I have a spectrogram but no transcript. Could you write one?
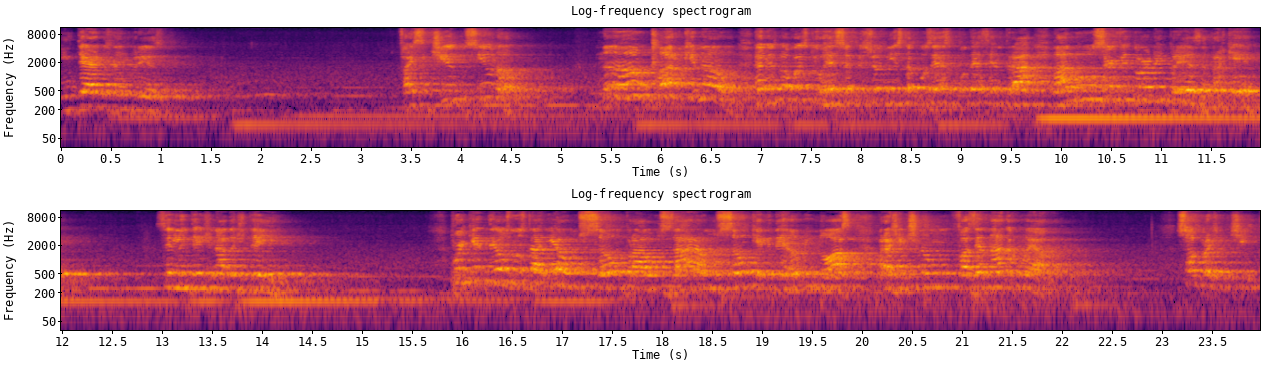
internos da empresa. Faz sentido? Sim ou não? Não, claro que não. É a mesma coisa que o recepcionista pudesse, pudesse entrar lá no servidor da empresa. Para quê? Se ele não entende nada de TI. Porque Deus nos daria a unção para usar a unção que Ele derrama em nós, para a gente não fazer nada com ela. Só para a gente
